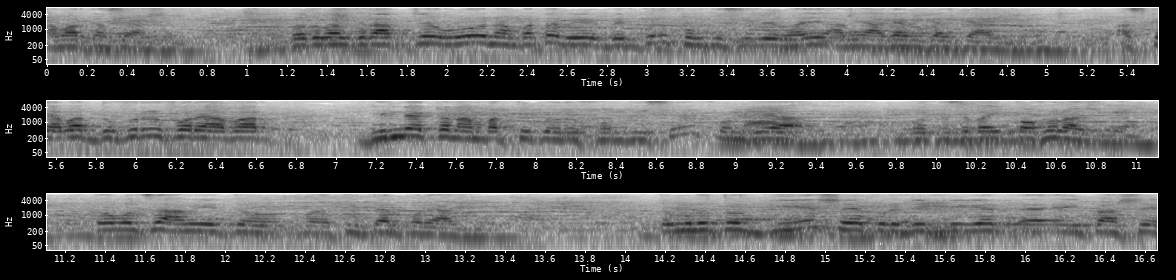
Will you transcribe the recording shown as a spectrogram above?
আমার কাছে আসেন। গতকালকে রাত্রে ও নাম্বারটা বের- বের করে ফোন দিচ্ছে যে ভাই আমি আগামীকালকে আসব। আজকে আবার দুপুরের পরে আবার ভিন্ন একটা নাম্বার থেকে ওরে ফোন দিচ্ছে ফোন দিয়া বলতেছে ভাই কখন আসবেন? তো বলছে আমি তো তিনটার পরে আসব। তো মূলত গিয়ে সে পলিটেকনিকের এই পাশে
